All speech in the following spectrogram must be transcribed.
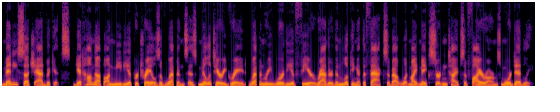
Many such advocates get hung up on media portrayals of weapons as military grade weaponry worthy of fear rather than looking at the facts about what might make certain types of firearms more deadly.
